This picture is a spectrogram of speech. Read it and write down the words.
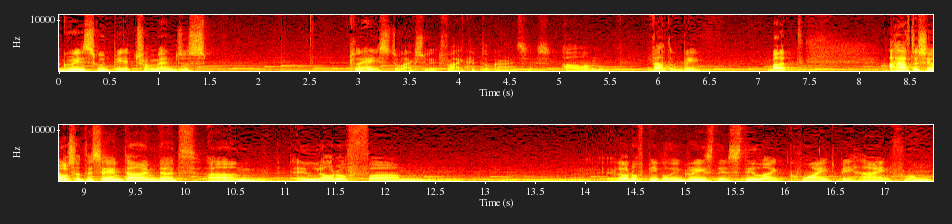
Greece would be a tremendous place to actually try cryptocurrencies. Um, that would be, but I have to say also at the same time that um, a lot of um, a lot of people in Greece they're still like quite behind from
